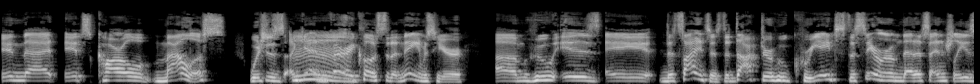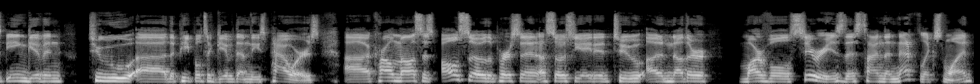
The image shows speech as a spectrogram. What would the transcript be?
in that it's Karl Malus, which is again Mm. very close to the names here. Um, who is a the scientist, the doctor who creates the serum that essentially is being given to uh, the people to give them these powers. Uh, Karl Malus is also the person associated to another Marvel series, this time the Netflix one.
